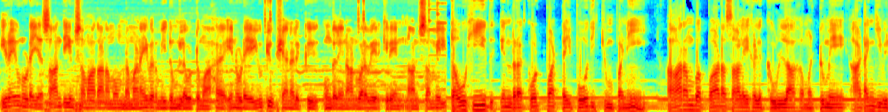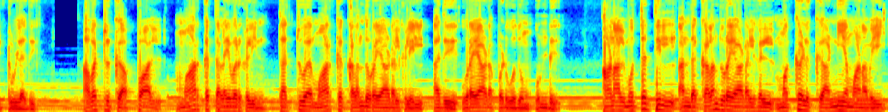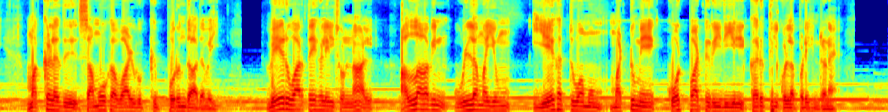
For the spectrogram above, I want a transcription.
இறைவனுடைய சாந்தியும் சமாதானமும் நம் அனைவர் மீதும் நிலவட்டுமாக என்னுடைய யூடியூப் சேனலுக்கு உங்களை நான் வரவேற்கிறேன். நான் சம்மில் தௌஹீத் என்ற கோட்பாட்டை போதிக்கும் பணி ஆரம்ப பாடசாலைகளுக்கு உள்ளாக மட்டுமே அடங்கிவிட்டுள்ளது. அவற்றுக்கு அப்பால் மார்க்க தலைவர்களின் தத்துவ மார்க்க கலந்துரையாடல்களில் அது உரையாடப்படுவதும் உண்டு. ஆனால் மொத்தத்தில் அந்த கலந்துரையாடல்கள் மக்களுக்கு அந்நியமானவை. மக்களது சமூக வாழ்வுக்கு பொருந்தாதவை. வேறு வார்த்தைகளில் சொன்னால் அல்லாவின் உள்ளமையும் ஏகத்துவமும் மட்டுமே கோட்பாட்டு ரீதியில் கருத்தில் கொள்ளப்படுகின்றன.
